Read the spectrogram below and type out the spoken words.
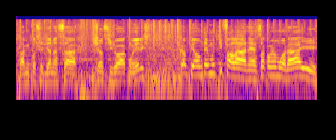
estar me concedendo essa chance de jogar com eles. Campeão, não tem muito o que falar, né? É só comemorar e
